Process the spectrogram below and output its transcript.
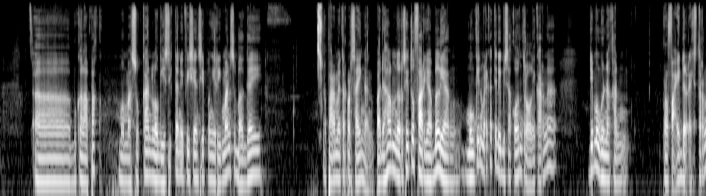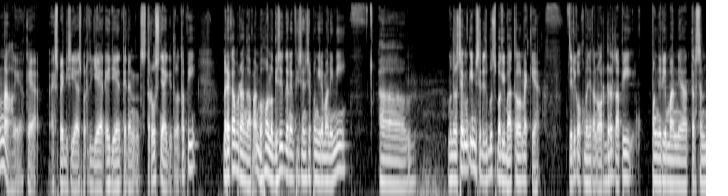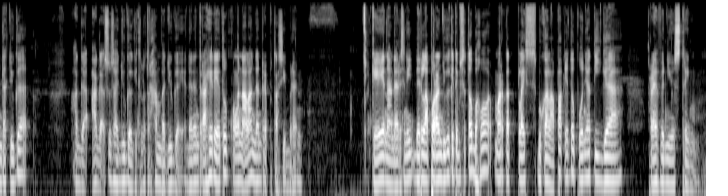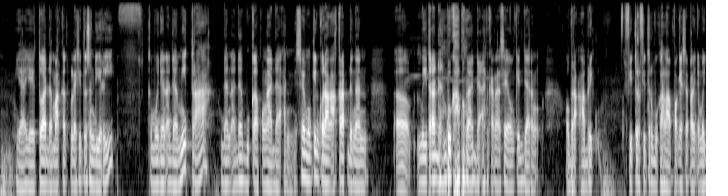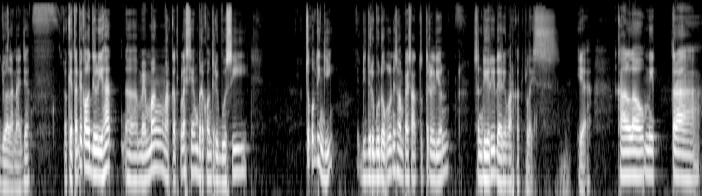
uh, Bukalapak memasukkan logistik dan efisiensi pengiriman sebagai parameter persaingan. Padahal menurut saya itu variabel yang mungkin mereka tidak bisa kontrol ya karena dia menggunakan provider eksternal ya kayak ekspedisi ya seperti JNE, JNT dan seterusnya gitu loh. Tapi mereka beranggapan bahwa logistik dan efisiensi pengiriman ini um, menurut saya mungkin bisa disebut sebagai bottleneck ya. Jadi kalau kebanyakan order tapi pengirimannya tersendat juga agak agak susah juga gitu loh, terhambat juga ya. Dan yang terakhir yaitu pengenalan dan reputasi brand. Oke, nah dari sini dari laporan juga kita bisa tahu bahwa marketplace Bukalapak itu punya tiga revenue stream, ya yaitu ada marketplace itu sendiri, kemudian ada mitra dan ada buka pengadaan. Saya mungkin kurang akrab dengan uh, mitra dan buka pengadaan karena saya mungkin jarang obrak abrik fitur-fitur Bukalapak ya saya paling cuma jualan aja. Oke, tapi kalau dilihat uh, memang marketplace yang berkontribusi cukup tinggi di 2020 ini sampai satu triliun sendiri dari marketplace. Ya. Kalau mitra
